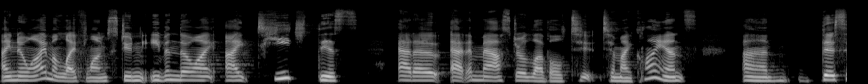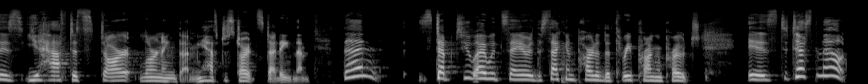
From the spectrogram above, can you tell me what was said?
I know I'm a lifelong student, even though I I teach this at a at a master level to to my clients. Um, this is you have to start learning them. You have to start studying them. Then Step two, I would say, or the second part of the three prong approach is to test them out.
